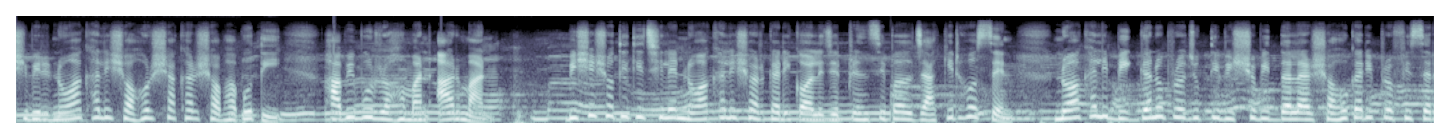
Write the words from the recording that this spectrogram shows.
শিবির নোয়াখালী শহর শাখার সভাপতি হাবিবুর রহমান আরমান। বিশেষ অতিথি ছিলেন নোয়াখালী সরকারি কলেজের প্রিন্সিপাল জাকির হোসেন, নোয়াখালী বিজ্ঞান ও প্রযুক্তি বিশ্ববিদ্যালয়ের সহকারী প্রফেসর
